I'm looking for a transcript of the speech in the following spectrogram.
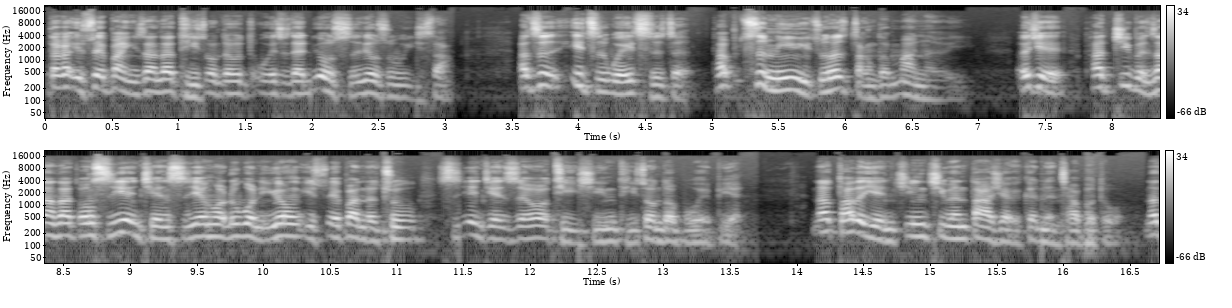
大概一岁半以上，它体重都维持在六十六十五以上，它是一直维持着。它是迷你猪，它是长得慢而已。而且它基本上它从实验前、实验后，如果你用一岁半的猪，实验前、实验后体型、体重都不会变。那它的眼睛基本大小也跟人差不多。那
